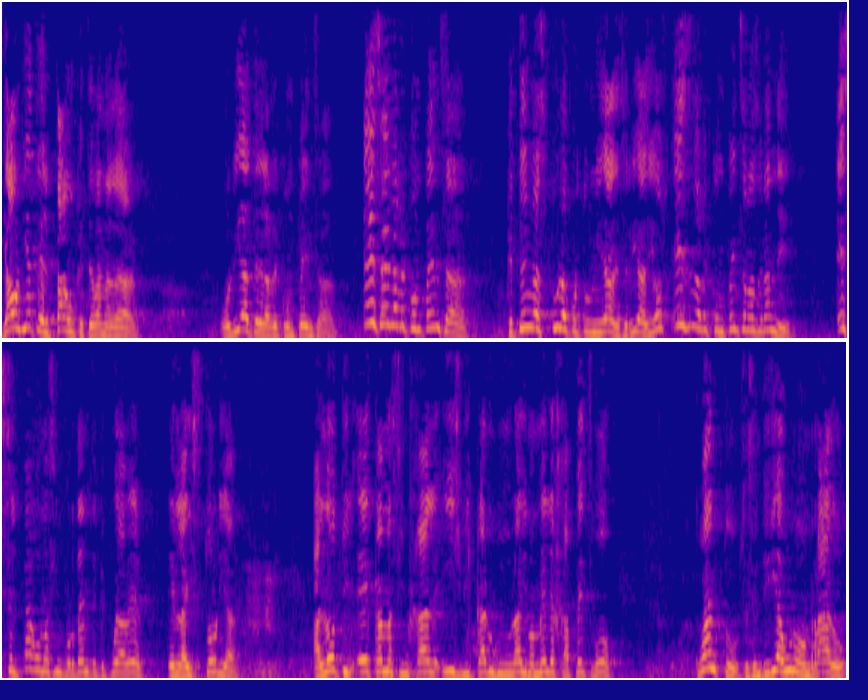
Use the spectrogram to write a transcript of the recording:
Ya olvídate del pago que te van a dar. Olvídate de la recompensa. Esa es la recompensa. Que tengas tú la oportunidad de servir a Dios, es la recompensa más grande. Es el pago más importante que puede haber en la historia. ¿Cuánto se sentiría uno honrado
